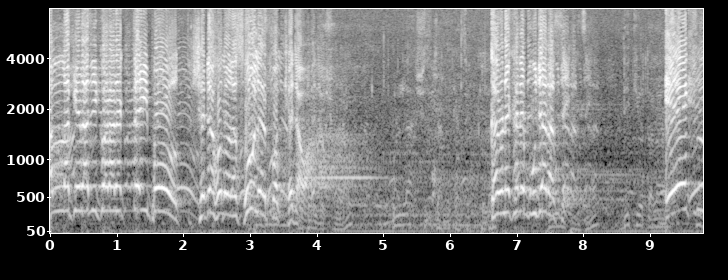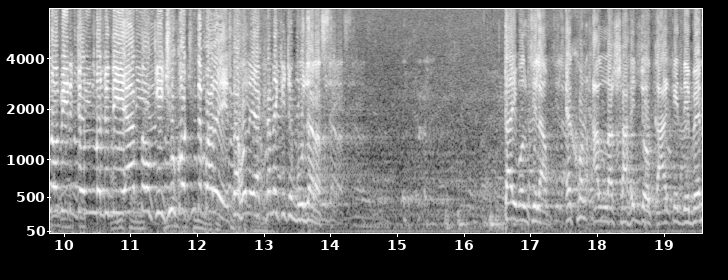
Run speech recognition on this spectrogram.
আল্লাহকে রাজি করার একটাই পথ, সেটা হলো রাসূলের পক্ষে যাওয়া। কারণ এখানে বুজার আছে, এক নবীর জন্য যদি এত কিছু করতে পারে, তাহলে এখানে কিছু বুজার আছে। তাই বলছিলাম, এখন আল্লাহ সাহায্য কাকে দেবেন?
